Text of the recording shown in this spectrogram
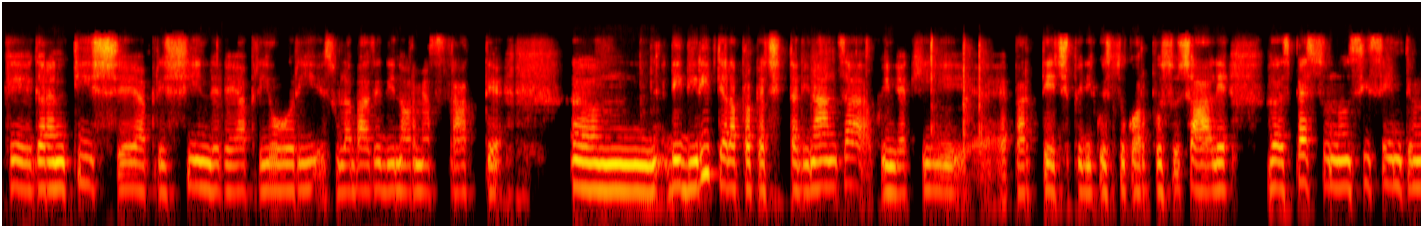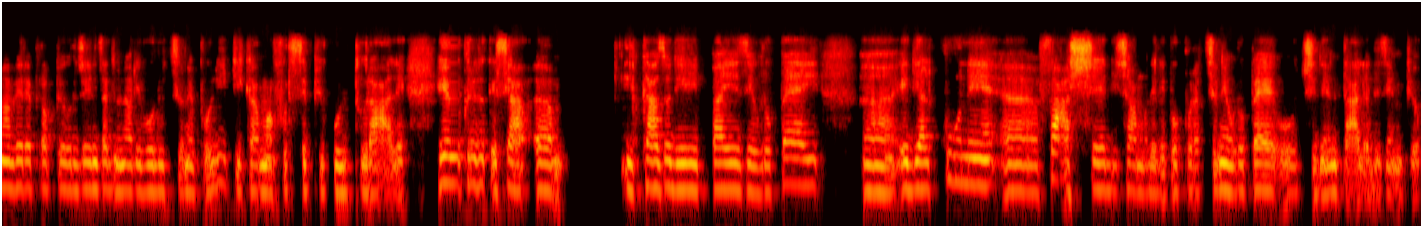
che garantisce a prescindere a priori sulla base di norme astratte um, dei diritti alla propria cittadinanza, quindi a chi è partecipe di questo corpo sociale, eh, spesso non si sente una vera e propria urgenza di una rivoluzione politica, ma forse più culturale. E io credo che sia eh, il caso dei paesi europei eh, e di alcune eh, fasce, diciamo, delle popolazioni europee o occidentali, ad esempio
